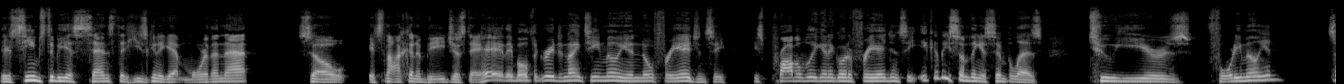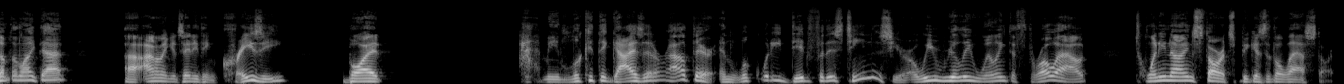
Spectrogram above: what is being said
there seems to be a sense that he's going to get more than that. So it's not going to be just a hey, they both agreed to 19 million, no free agency. He's probably going to go to free agency. It could be something as simple as two years, 40 million, something like that. Uh, I don't think it's anything crazy, but I mean, look at the guys that are out there and look what he did for this team this year. Are we really willing to throw out 29 starts because of the last start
